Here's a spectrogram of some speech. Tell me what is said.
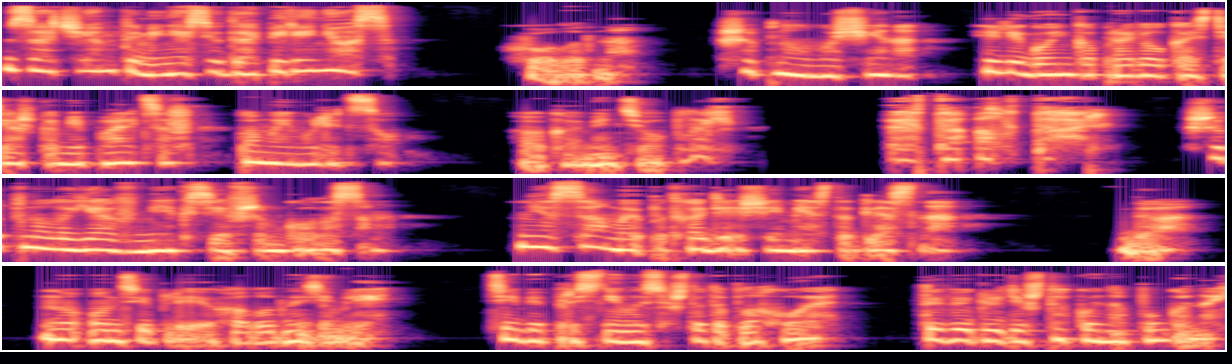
«Зачем ты меня сюда перенес?» «Холодно», – шепнул мужчина и легонько провел костяшками пальцев по моему лицу. «А камень теплый?» «Это алтарь», – шепнула я вмиг севшим голосом. «Не самое подходящее место для сна». «Да, но он теплее холодной земли. Тебе приснилось что-то плохое? Ты выглядишь такой напуганной».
